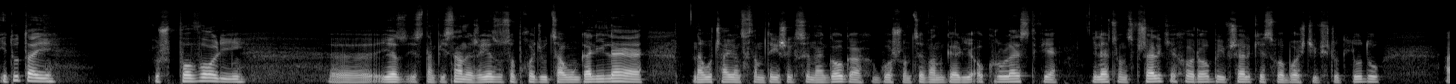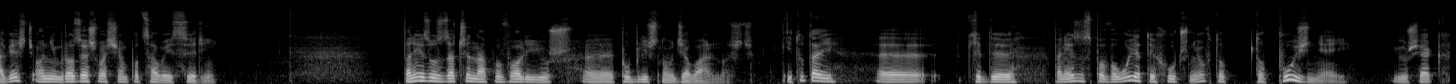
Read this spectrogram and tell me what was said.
I tutaj już powoli e, jest napisane, że Jezus obchodził całą Galileę, nauczając w tamtejszych synagogach, głosząc Ewangelię o Królestwie i lecząc wszelkie choroby i wszelkie słabości wśród ludu, a wieść o nim rozeszła się po całej Syrii. Pan Jezus zaczyna powoli już e, publiczną działalność. I tutaj, e, kiedy Pan Jezus powołuje tych uczniów, to, to później, już jak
